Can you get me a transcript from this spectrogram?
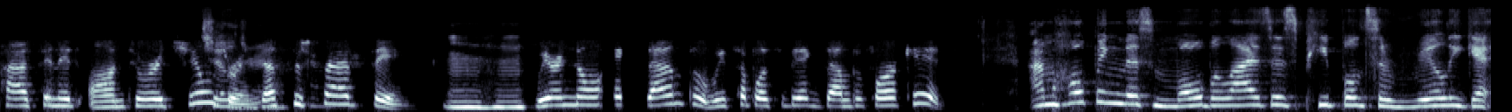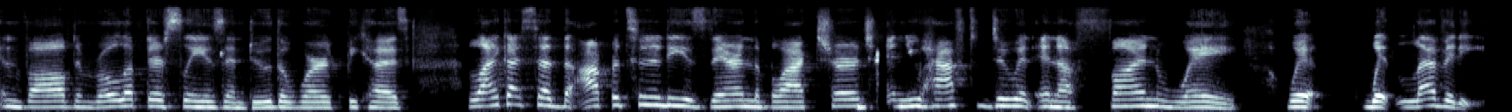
passing it on to our children. children. That's the sad thing. Mm-hmm. We are no example. We're supposed to be example for our kids. I'm hoping this mobilizes people to really get involved and roll up their sleeves and do the work because like I said, the opportunity is there in the black church, and you have to do it in a fun way with with levity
